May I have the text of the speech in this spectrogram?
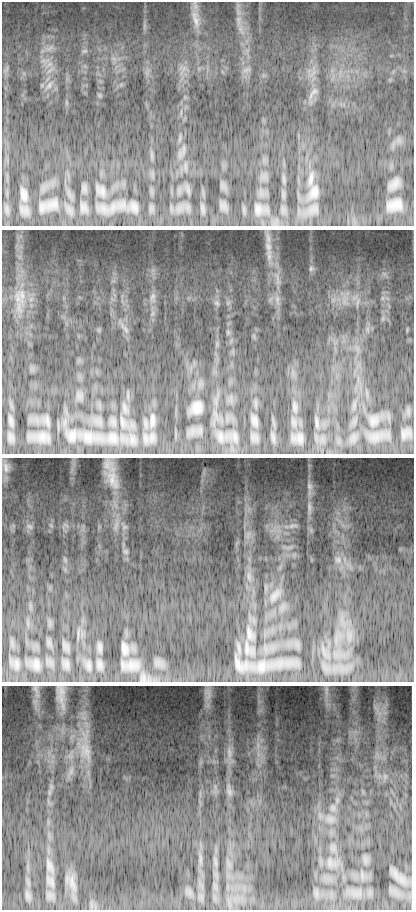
Atelier, da geht er jeden Tag 30, 40 Mal vorbei, wirft wahrscheinlich immer mal wieder einen Blick drauf und dann plötzlich kommt so ein Aha-Erlebnis und dann wird das ein bisschen übermalt oder was weiß ich, was er dann macht. Aber ist ja schön,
